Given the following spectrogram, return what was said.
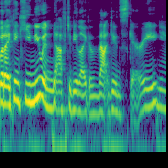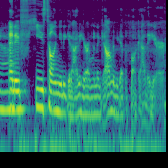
But I think he knew enough to be like, "That dude's scary." Yeah. And if he's telling me to get out of here, I'm gonna I'm gonna get the fuck out of here.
